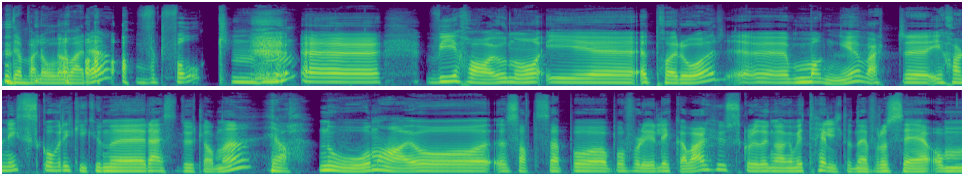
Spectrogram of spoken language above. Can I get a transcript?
Det må lov å være. vårt folk. Mhm. Eh, vi har jo nå i eh, et par år, eh, mange, vært i harnisk over ikke kunne reise til utlandet. Ja. Noen har jo satt seg på, på flyet likevel. Husker du den gangen vi telte ned for å se om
